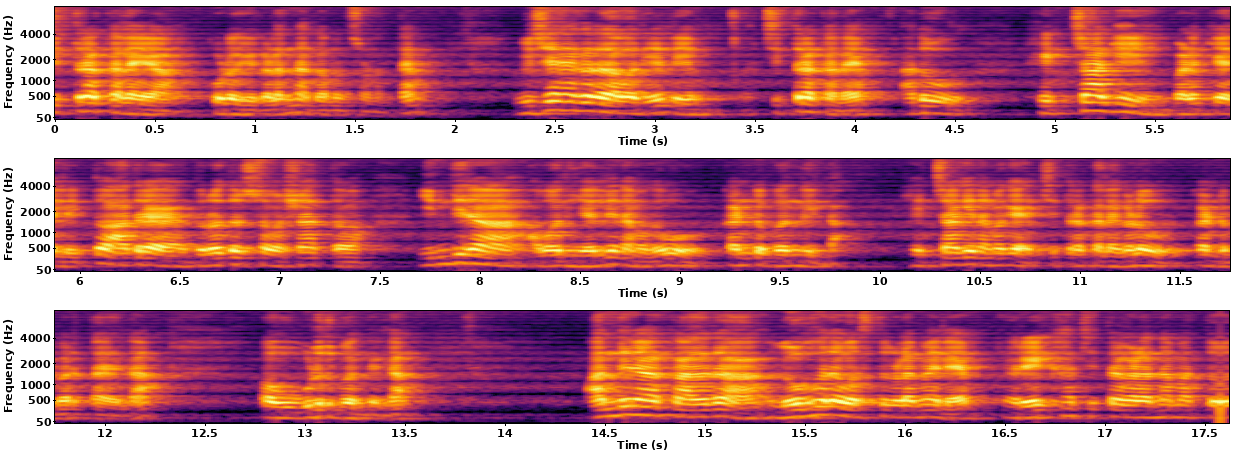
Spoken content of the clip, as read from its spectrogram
ಚಿತ್ರಕಲೆಯ ಕೊಡುಗೆಗಳನ್ನು ಗಮನಿಸೋಣಂತೆ. ವಿಜಯನಗರದ ಅವಧಿಯಲ್ಲಿ ಚಿತ್ರಕಲೆ ಅದು ಹೆಚ್ಚಾಗಿ ಬಳಕೆಯಲ್ಲಿತ್ತು, ಆದರೆ ದುರದೃಷ್ಟವಶಾತ್ ಇಂದಿನ ಅವಧಿಯಲ್ಲಿ ನಮಗವು ಕಂಡು ಬಂದಿಲ್ಲ. ಹೆಚ್ಚಾಗಿ ನಮಗೆ ಚಿತ್ರಕಲೆಗಳು ಕಂಡು ಬರ್ತಾ ಇಲ್ಲ, ಅವು ಉಳಿದು ಬಂದಿಲ್ಲ. ಅಂದಿನ ಕಾಲದ ಲೋಹದ ವಸ್ತುಗಳ ಮೇಲೆ ರೇಖಾಚಿತ್ರಗಳನ್ನು ಮತ್ತು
